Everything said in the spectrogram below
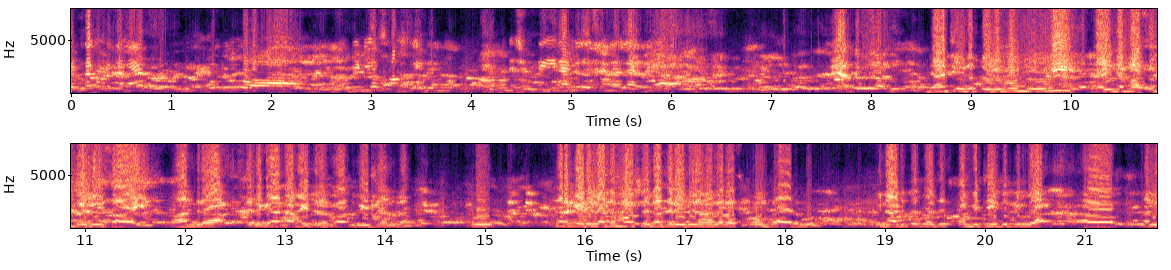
പിന്നെ കൂടെ തന്നെ ഒരു വീഡിയോ സോങ് ചെയ്തിരുന്നു. അതിന്റെ ഷൂട്ട് ഈ രണ്ട് ദിവസങ്ങളിലായിരുന്നു. ഞാൻ ചെയ്ത തെലുഗു മൂവി കഴിഞ്ഞ മാസം റിലീസായി ആന്ധ്ര തെലുങ്കാന ഹൈദരാബാദ് റീജിയനിൽ തിരക്കേടില്ലാത്ത മോശമില്ലാത്ത രീതിയിൽ നല്ല റെസ്പോൺസ് ആയിരുന്നു. പിന്നെ അടുത്ത പ്രോജക്ട് കമ്മിറ്റ് ചെയ്തിട്ടില്ല. നല്ല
